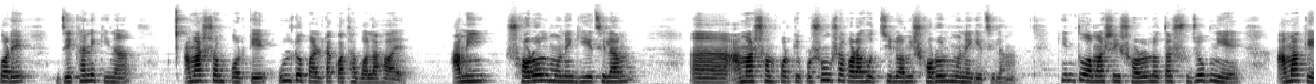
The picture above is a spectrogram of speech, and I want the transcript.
করে যেখানে কিনা আমার সম্পর্কে উল্টোপাল্টা কথা বলা হয়। আমি সরল মনে গিয়েছিলাম আমার সম্পর্কে প্রশংসা করা হচ্ছিল, আমি সরল মনে গেছিলাম। কিন্তু আমার সেই সরলতার সুযোগ নিয়ে আমাকে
